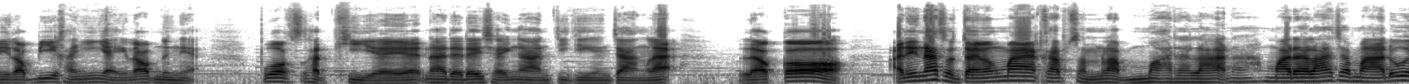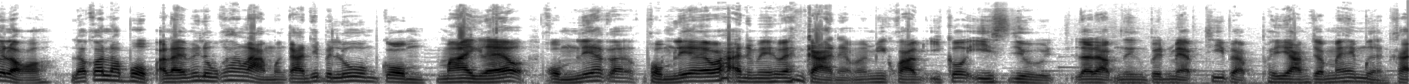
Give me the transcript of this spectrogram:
มีล็อบบี้ครั้งยิ่งใหญ่อีกรอบหนึ่งเนี่ยพวกสัตว์ขี่อะไรน่าจะได้ใช้งานจริงๆจังๆและแล้วก็อันนี้น่าสนใจมากๆครับสำหรับมาดาระนะมาดาระจะมาด้วยหรอ แล้วก็ระบบอะไรไม่รู้ข้างหลังเหมือนกันที่เป็นรูปกลมมาอีกแล้ว ผมเรียกผมเรียกได้ว่าอนิเมะแวนการ์ดเนี่ยมันมีความอีโกอีสอยู่ระดับหนึ่งเป็นแมปที่แบบพยายามจะไม่ให้เหมือนใคร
